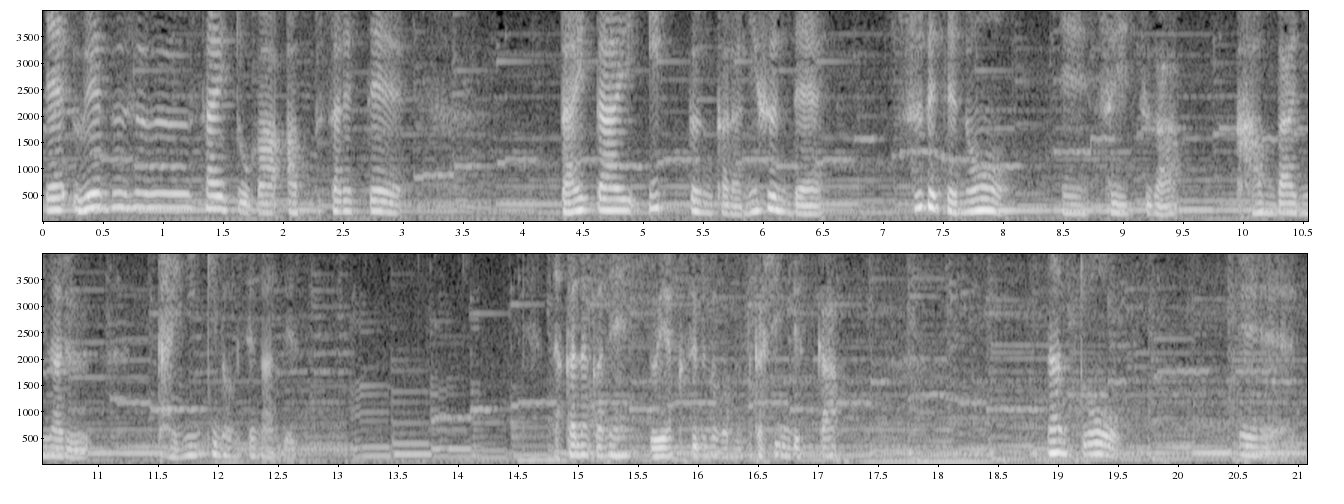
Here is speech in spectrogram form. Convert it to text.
でウェブサイトがアップされてだいたい1分から2分で全ての、えー、スイーツが完売になる大人気のお店なんです。なかなかね予約するのが難しいんですがなんと、えー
